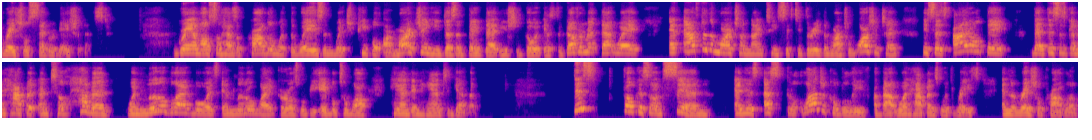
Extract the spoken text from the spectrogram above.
racial segregationist. Graham also has a problem with the ways in which people are marching. He doesn't think that you should go against the government that way. And after the march on 1963, the March of Washington, he says, I don't think that this is going to happen until heaven when little black boys and little white girls will be able to walk hand in hand together. This focus on sin and his eschatological belief about what happens with race and the racial problem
